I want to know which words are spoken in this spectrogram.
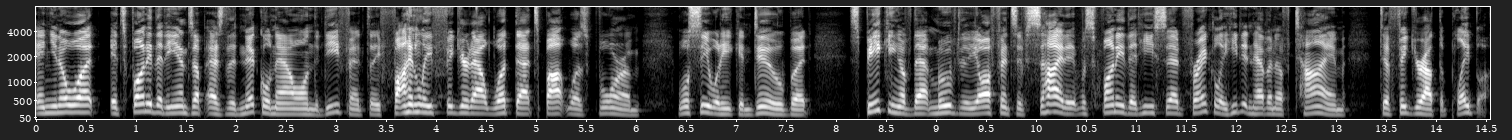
And you know what? It's funny that he ends up as the nickel now on the defense. They finally figured out what that spot was for him. We'll see what he can do. But speaking of that move to the offensive side, it was funny that he said, frankly, he didn't have enough time to figure out the playbook.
